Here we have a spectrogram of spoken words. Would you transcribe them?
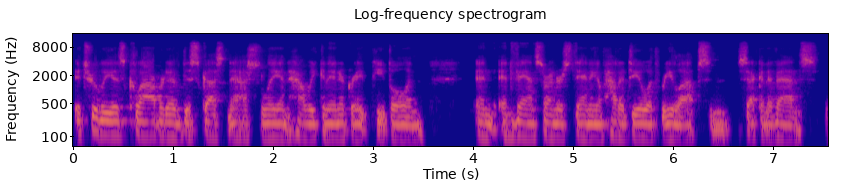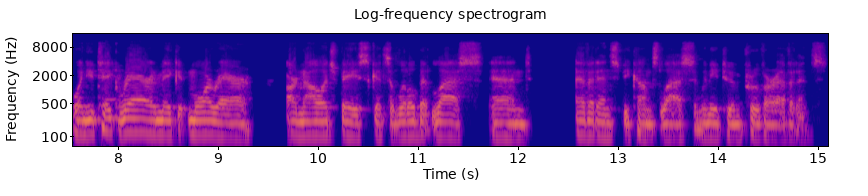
It truly is collaborative, discussed nationally, and how we can integrate people and and advance our understanding of how to deal with relapse and second events. When you take rare and make it more rare, our knowledge base gets a little bit less and evidence becomes less, and we need to improve our evidence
